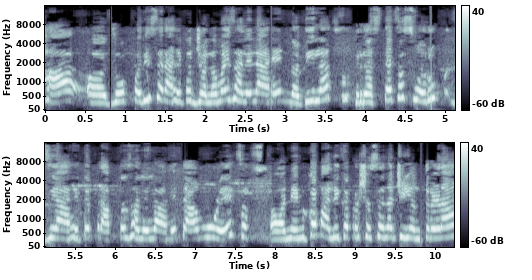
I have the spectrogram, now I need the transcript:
हा जो परिसर आहे तो जलमय झालेला आहे. नदीला रस्त्याचं स्वरूप जे आहे ते प्राप्त झालेलं आहे. त्यामुळेच नेमकं पालिका प्रशासनाची यंत्रणा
